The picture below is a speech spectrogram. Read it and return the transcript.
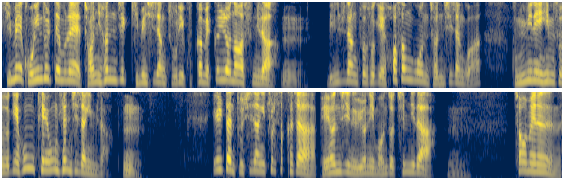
김해 고인돌 때문에 전 현직 김해시장 둘이 국감에 끌려 나왔습니다. 음, 민주당 소속의 허성곤 전 시장과 국민의힘 소속의 홍태용 현 시장입니다. 음, 일단 두 시장이 출석하자 배현진 의원이 먼저 칩니다. 음. 처음에는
